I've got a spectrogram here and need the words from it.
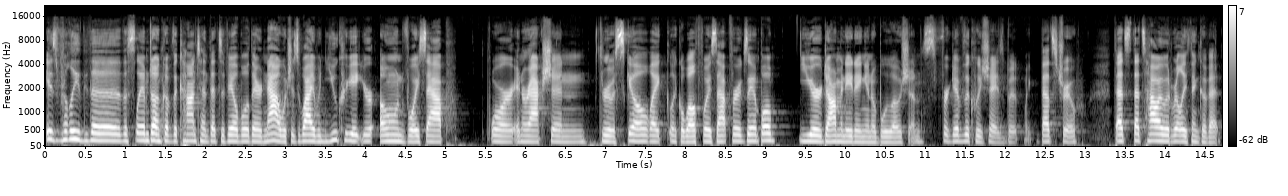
is really the the slam dunk of the content that's available there now, which is why when you create your own voice app or interaction through a skill like like a wealth voice app, for example, you're dominating in a blue ocean. Forgive the cliches, but like that's true. That's that's how I would really think of it.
